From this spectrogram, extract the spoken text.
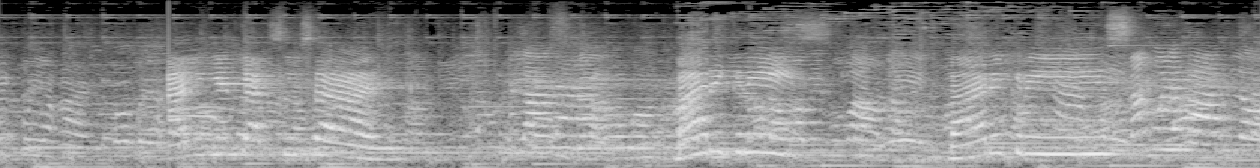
kay Kuya Carlo. Aling yan, Kat Susan. Mari Chris. Mari Chris. Kuya Carlo!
